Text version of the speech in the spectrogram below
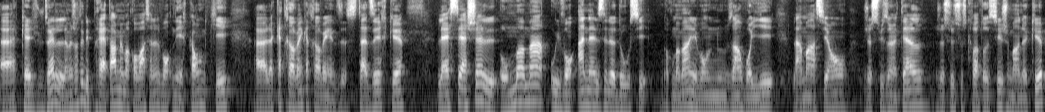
euh, que je voudrais, la majorité des prêteurs, même en conventionnel, vont tenir compte, qui est euh, le 80-90. C'est-à-dire que la SCHL, au moment où ils vont analyser le dossier, donc au moment où ils vont nous envoyer la mention « Je suis un tel, je suis souscrit au dossier, je m'en occupe »,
